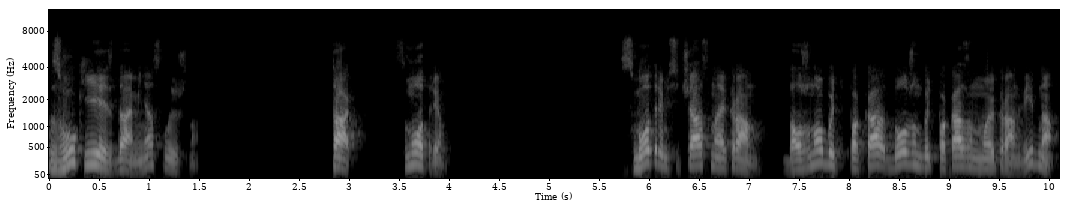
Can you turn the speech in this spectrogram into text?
Звук есть, да, меня слышно. Так, смотрим. Смотрим сейчас на экран. Должно быть пока, должен быть показан мой экран. Видно?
